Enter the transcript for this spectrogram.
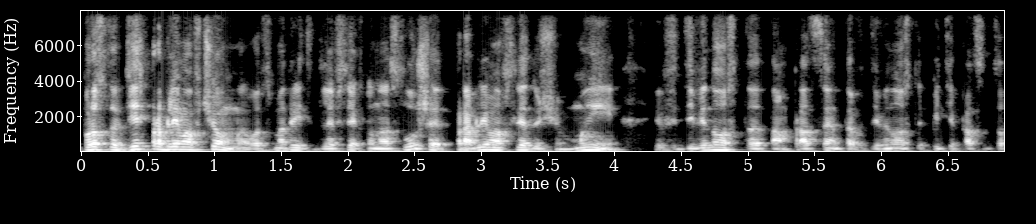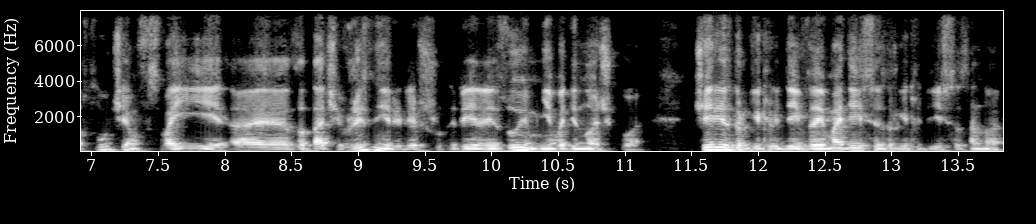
просто здесь проблема в чем? Вот смотрите, для всех, кто нас слушает, проблема в следующем. Мы в 90 там, процентов, 95 процентов случаев свои э, задачи в жизни ре, реализуем не в одиночку через других людей, взаимодействие с других людей и все остальное.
